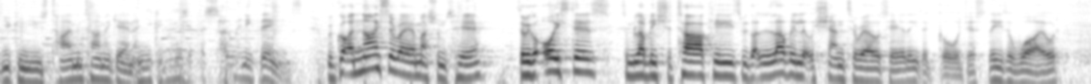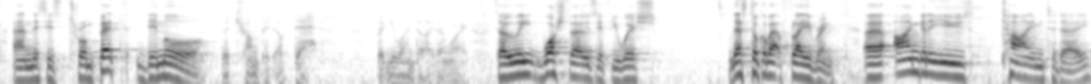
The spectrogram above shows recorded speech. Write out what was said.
you can use time and time again, and you can use it for so many things. We've got a nice array of mushrooms here. So we've got oysters, some lovely shiitakes, we've got lovely little chanterelles here. These are gorgeous, these are wild. And this is trompette de mort, the trumpet of death. But you won't die, don't worry. So we wash those if you wish. Let's talk about flavouring. Uh, I'm going to use thyme today.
